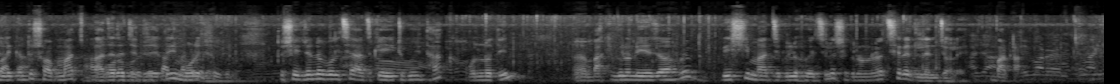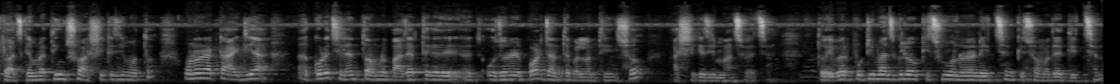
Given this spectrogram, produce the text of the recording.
নিলে কিন্তু সব মাছ বাজারে যেতে যেতেই মরে যাবে। তো সেই জন্য বলছে আজকে এইটুকুই থাক, অন্য দিন বাকিগুলো নিয়ে যাওয়া হবে। বেশি মাছ যেগুলো হয়েছিল সেগুলো ওনারা ছেড়ে দিলেন জলে, বাটা। তো আজকে আমরা তিনশো আশি কেজি মতো, ওনারা একটা আইডিয়া করেছিলেন, তো আমরা বাজার থেকে ওজনের পর জানতে পারলাম তিনশো আশি কেজি মাছ হয়েছে। তো এবার পুঁটি মাছগুলো কিছু ওনারা নিচ্ছেন কিছু আমাদের দিচ্ছেন।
